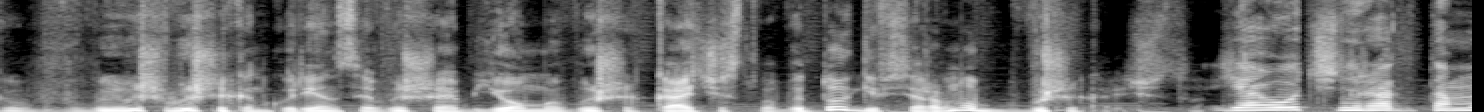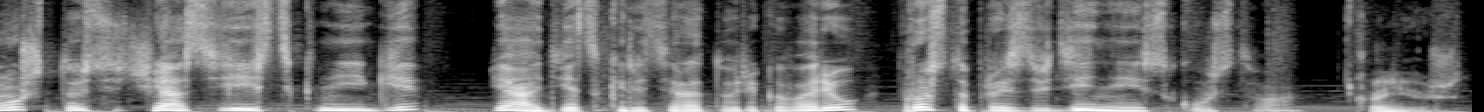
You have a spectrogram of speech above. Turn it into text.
вы- выше, выше конкуренция, выше объемы, выше качество. В итоге все равно выше качество. Я очень рада тому, что сейчас есть книги, я о детской литературе говорю, просто произведения искусства. Конечно.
